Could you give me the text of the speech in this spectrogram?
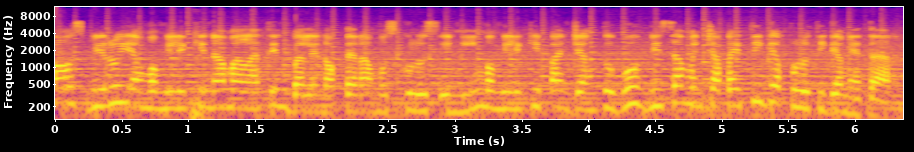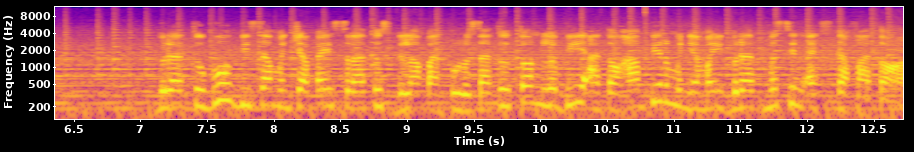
Paus biru yang memiliki nama latin Balenoptera musculus ini memiliki panjang tubuh bisa mencapai 33 meter. Berat tubuh bisa mencapai 181 ton lebih atau hampir menyamai berat mesin ekskavator.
